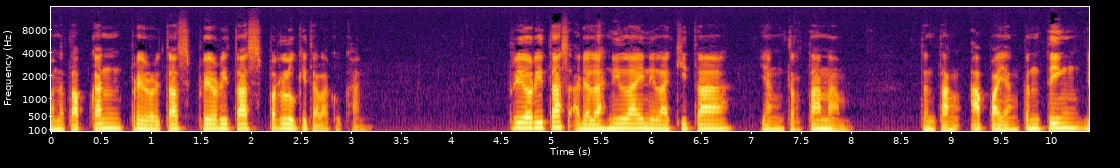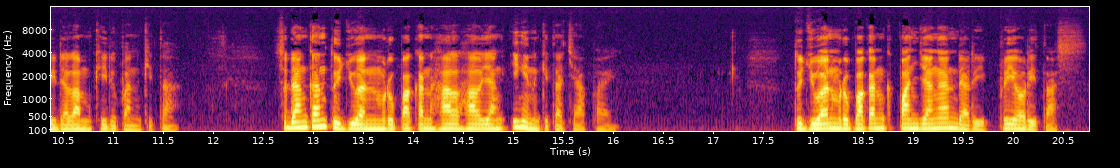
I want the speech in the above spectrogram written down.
menetapkan prioritas-prioritas perlu kita lakukan. Prioritas adalah nilai-nilai kita yang tertanam tentang apa yang penting di dalam kehidupan kita. Sedangkan tujuan merupakan hal-hal yang ingin kita capai. Tujuan merupakan kepanjangan dari prioritas.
